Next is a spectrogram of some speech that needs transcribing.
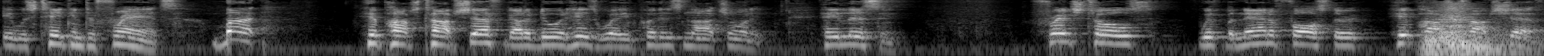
it was taken to France. But hip hop's top chef got to do it his way and put his notch on it. Hey, listen French toast with banana Foster, hip hop's top chef.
